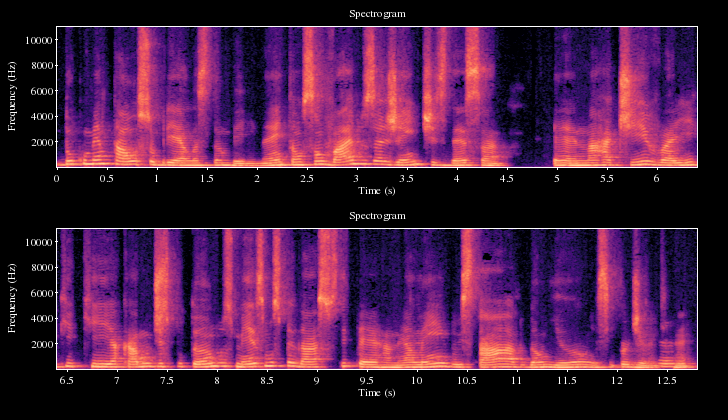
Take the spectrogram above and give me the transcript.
documental sobre elas também, né? Então, são vários agentes dessa é, narrativa aí que, que acabam disputando os mesmos pedaços de terra, né? Além do Estado, da União e assim por diante, né? Uhum.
